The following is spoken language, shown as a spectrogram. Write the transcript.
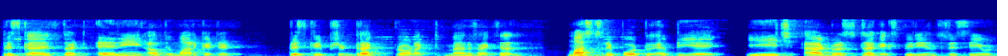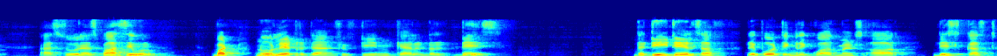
prescribes that any of the marketed prescription drug product manufacturer must report to FDA each adverse drug experience received as soon as possible, but no later than 15 calendar days. The details of reporting requirements are discussed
